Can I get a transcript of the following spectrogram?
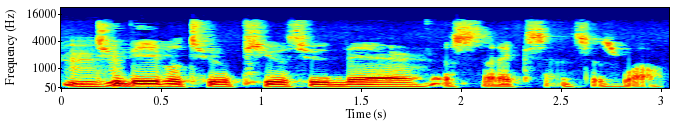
mm-hmm. to be able to appeal to their aesthetic sense as well.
